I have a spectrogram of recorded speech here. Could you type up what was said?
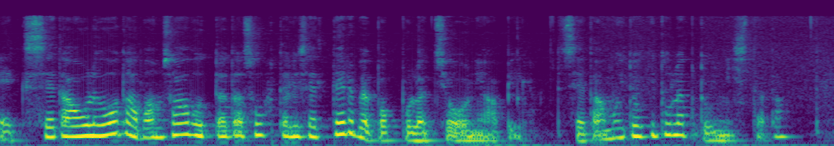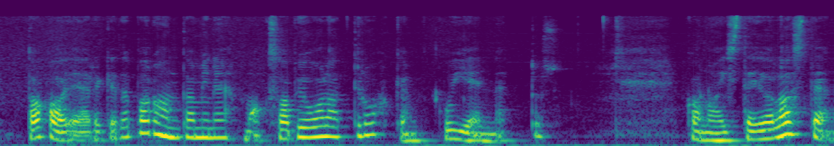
eks seda ole odavam saavutada suhteliselt terve populatsiooni abil, seda muidugi tuleb tunnistada. tagajärgede parandamine maksab ju alati rohkem kui ennetus. ka naiste ja laste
